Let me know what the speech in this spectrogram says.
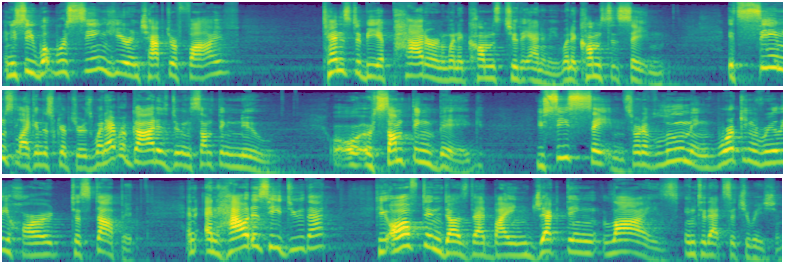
And you see, what we're seeing here in chapter 5 tends to be a pattern when it comes to the enemy, when it comes to Satan. It seems like in the scriptures, whenever God is doing something new or, or, something big, you see Satan sort of looming, working really hard to stop it. And, and how does he do that? He often does that by injecting lies into that situation.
